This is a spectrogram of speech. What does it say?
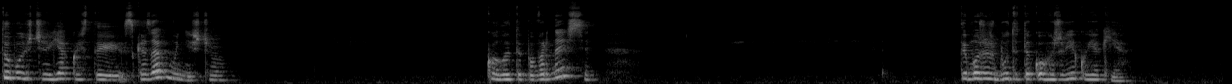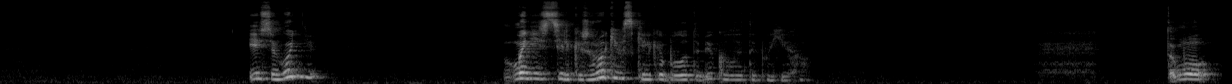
Тому що якось ти сказав мені, що коли ти повернешся, ти можеш бути такого ж віку, як я. І сьогодні мені стільки ж років, скільки було тобі, коли ти поїхав. Тому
